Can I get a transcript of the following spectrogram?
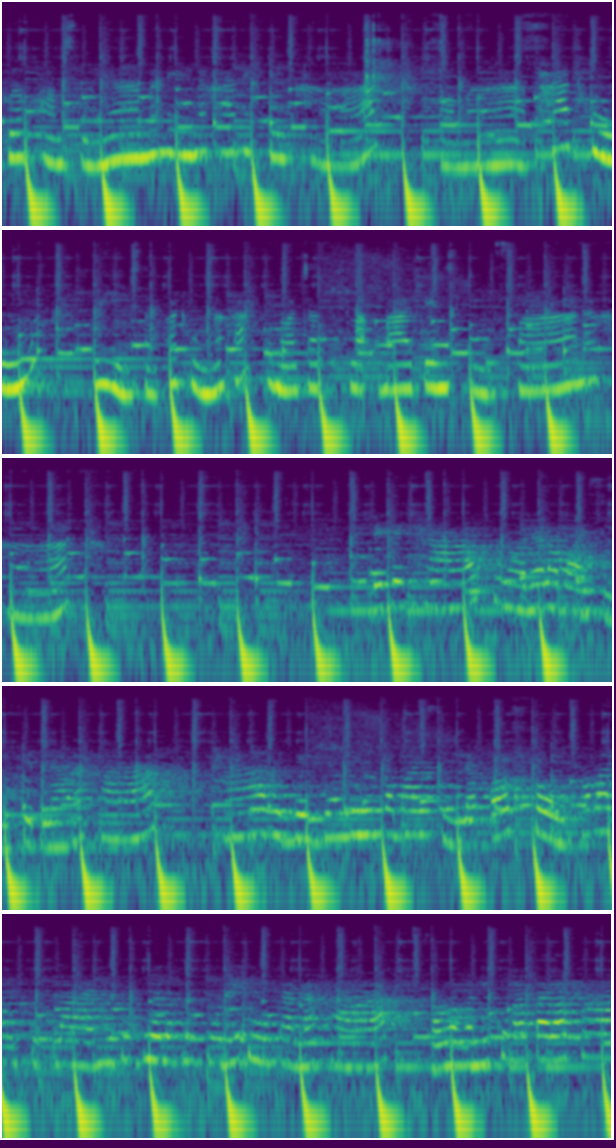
เพื่อความสวยงามนั่นเองนะคะเด็กๆค่ะต่อมาผ้าถุงผู้หญิงใส่ผ้าถุงนะคะ คุณอยจะระบายเป็นสี Bye.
